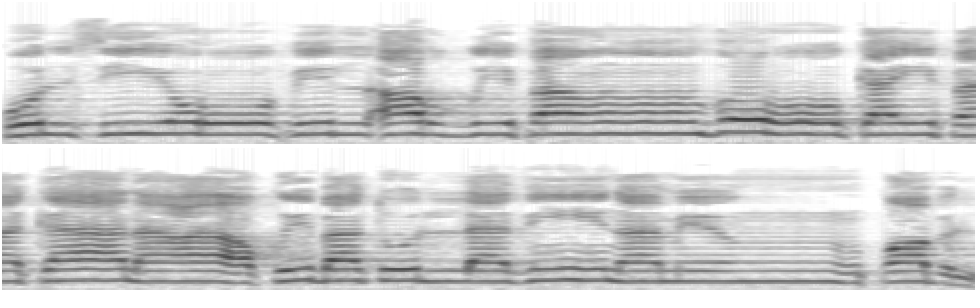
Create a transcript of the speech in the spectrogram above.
قل سيروا في الأرض فانظروا كيف كان عاقبة الذين من قبل.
